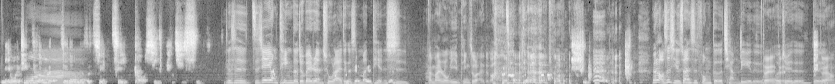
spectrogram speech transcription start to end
你我听这种的，这种的是最最高兴的，其实就是直接用听的就被认出来，这个是门田式。还蛮容易听出来的吧？因为老师其实算是风格强烈的，对，我觉得，对，对啊，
